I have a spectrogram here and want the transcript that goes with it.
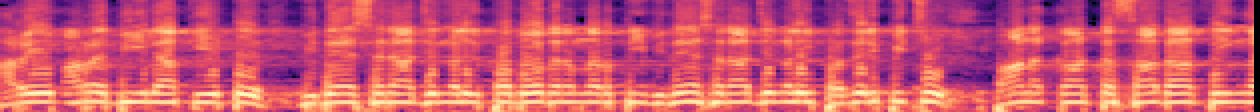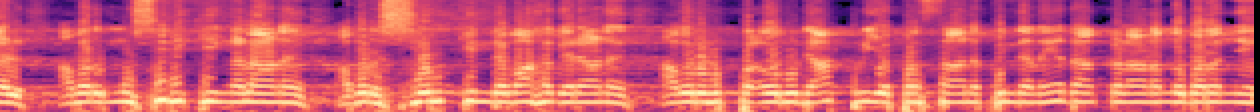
അറേ അറബിയിലാക്കിയിട്ട് വിദേശ രാജ്യങ്ങളിൽ പ്രബോധനം നടത്തി വിദേശ രാജ്യങ്ങളിൽ പ്രചരിപ്പിച്ചു. പാണക്കാട്ട് സാദാത്യങ്ങൾ അവർ മുഷിരിക്കീങ്ങളാണ് അവർ ഷിർക്കിന്റെ വാഹകരാണ്. അവർ ഒരു രാഷ്ട്രീയ പ്രസ്ഥാനത്തിന്റെ നേതാക്കളാണെന്ന് പറഞ്ഞ്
